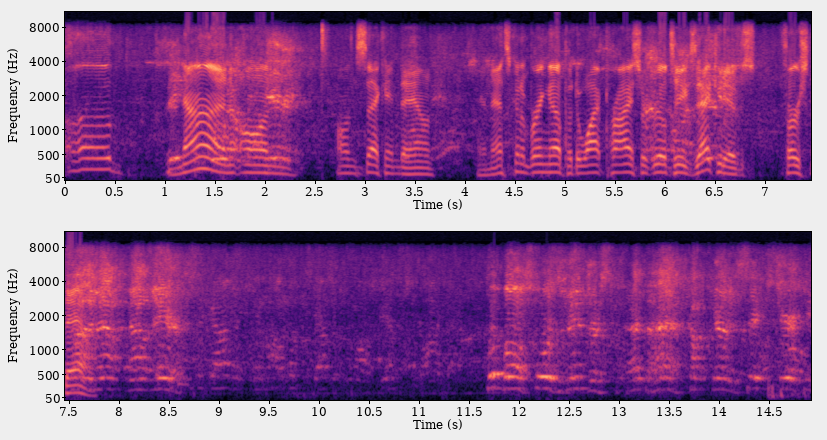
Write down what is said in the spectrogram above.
of nine on on second down, and that's going to bring up a Dwight Price of Realty Executives first down. Overall scores of interest at the half. Cobb County 6, Cherokee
